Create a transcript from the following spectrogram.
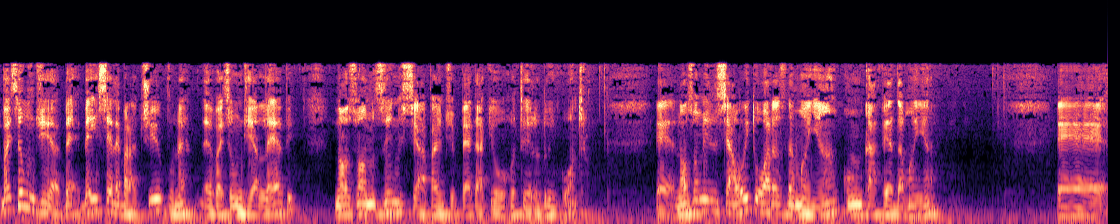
vai ser um dia bem, bem celebrativo, né? É, vai ser um dia leve. Nós vamos iniciar, para a gente pegar aqui o roteiro do encontro. É, nós vamos iniciar 8 horas da manhã com um café da manhã. É,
